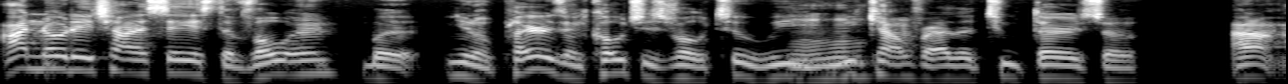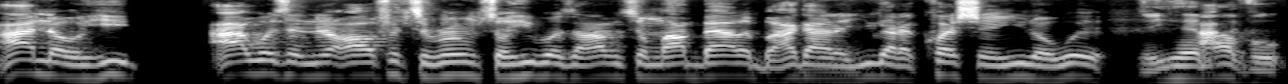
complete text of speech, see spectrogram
I know they try to say it's the voting, but you know, players and coaches vote too. We Mhm. we count for other two thirds. So I don't, I know he. I wasn't in the offensive room, so he wasn't obviously on my ballot. But I gotta, you got to question. You know what? he had my I- vote.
